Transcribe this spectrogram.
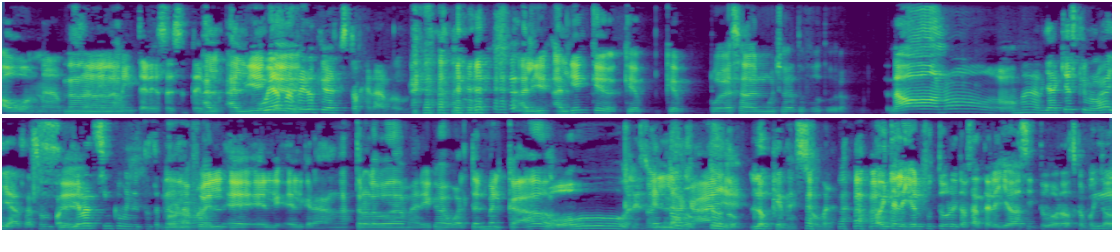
Oh, no, No, pues no, no, no, no. me interesa ese tema. Al- alguien Hubiera que- preferido que hubieras visto a Gerardo. Alguien, alguien que, que, que puede saber mucho de tu futuro. No, no, Omar, ya quieres que me vaya. O sea, son- Sí. llevan cinco minutos de No, programa. fue el, eh, el, el gran astrólogo de América, Walter Mercado. Oh, les doy En la todo, calle. todo lo que me sobra. Hoy te leyó el futuro, y, o sea, te leyó así tu horóscopo y todo.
